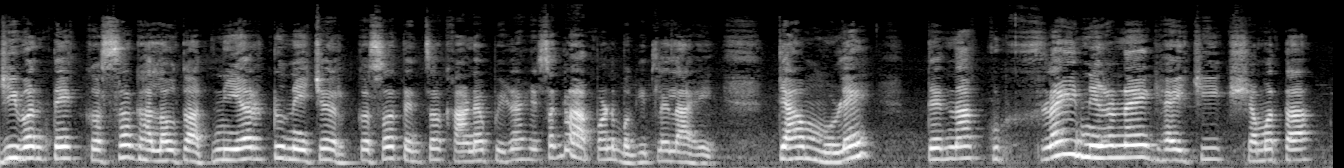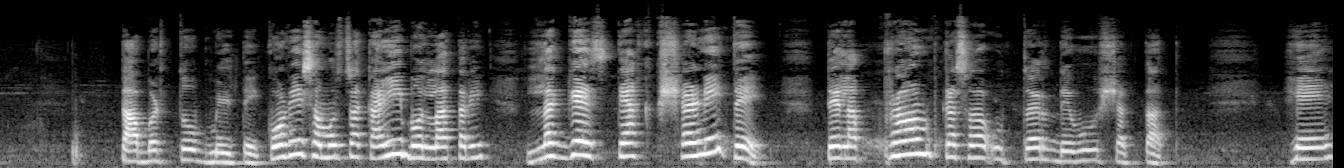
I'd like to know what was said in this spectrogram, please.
जीवन ते कसं घालवतात नियर टू नेचर कसं त्यांचं खाणं पिणं हे सगळं आपण बघितलेलं आहे. त्यामुळे त्यांना कुठलाही निर्णय घ्यायची क्षमता ताबडतोब मिळते. कोणी समोरचा काही बोलला तरी लगेच त्या क्षणी ते त्याला प्रॉम्प्ट असं उत्तर देऊ शकतात? हे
